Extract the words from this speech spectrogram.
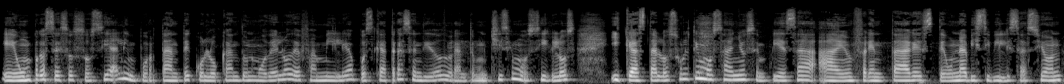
eh, un proceso social importante, colocando un modelo de familia pues que ha trascendido durante muchísimos siglos y que hasta los últimos años empieza a enfrentar este, una visibilización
